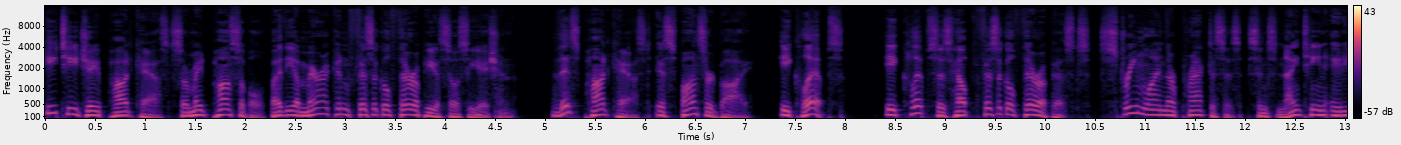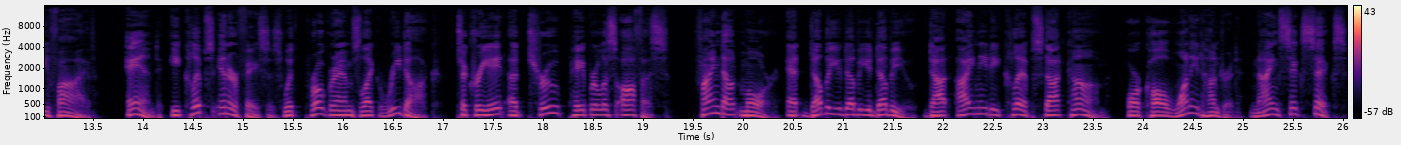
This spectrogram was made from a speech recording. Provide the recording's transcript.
PTJ podcasts are made possible by the American Physical Therapy Association. This podcast is sponsored by Eclipse. Eclipse has helped physical therapists streamline their practices since 1985. And Eclipse interfaces with programs like Redoc to create a true paperless office. Find out more at www.ineedeclipse.com or call 1 800 966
